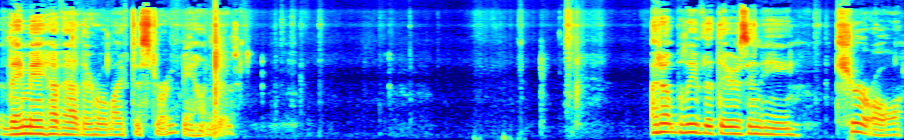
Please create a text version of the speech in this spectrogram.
They may have had their whole life destroyed behind it. I don't believe that there's any cure all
